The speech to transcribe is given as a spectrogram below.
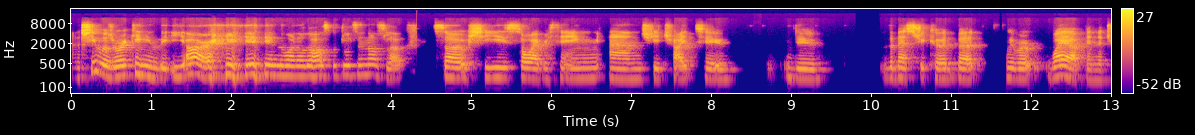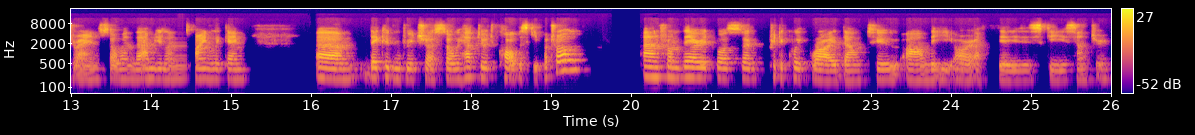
And she was working in the ER in one of the hospitals in Oslo. So she saw everything and she tried to do the best she could, but we were way up in the terrain. So when the ambulance finally came, um, they couldn't reach us. So we had to call the ski patrol. And from there, it was a pretty quick ride down to um, the ER at the ski center.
